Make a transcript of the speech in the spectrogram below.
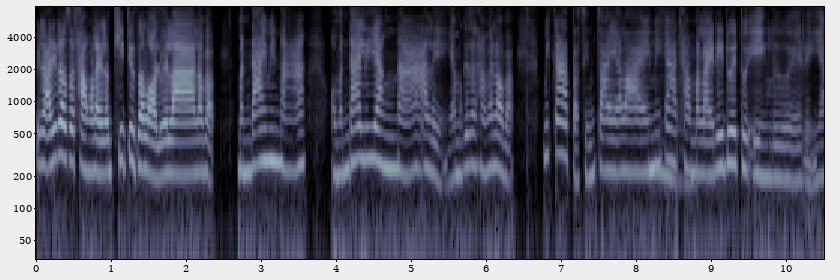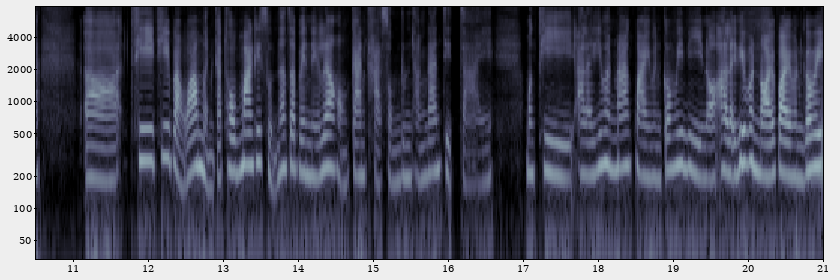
เวลาที่เราจะทำอะไรเราคิดอยู่ตลอดเวลาเราแบบมันได้ไหมนะ อ๋อ มันได้หรือยังนะ อะไรอย่างเงี้ย มันก็จะทำให้เราแบบ ไม่กล้าตัดสินใจอะไร ไม่กล้าทำอะไรได้ด้วยตัวเองเลยอะไรอย่างเงี้ยอ่า ที่ที่แบบว่าเหมือนกระทบมากที่สุดน่าจะเป็นในเรื่องของการขาดสมดุลทางด้านจิตใจ บางทีอะไรที่มันมากไปมันก็ไม่ดีเนาะอะไรที่มันน้อยไปมันก็ไม่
